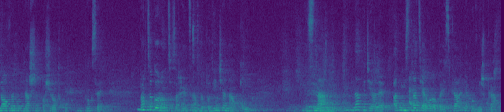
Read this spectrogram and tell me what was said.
nowym naszym ośrodku w Brukseli. Bardzo gorąco zachęcam do podjęcia nauki z nami na Wydziale Administracja Europejska, jak również Prawo.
